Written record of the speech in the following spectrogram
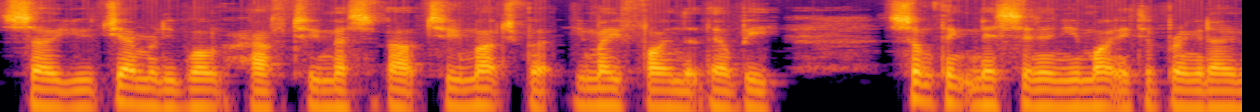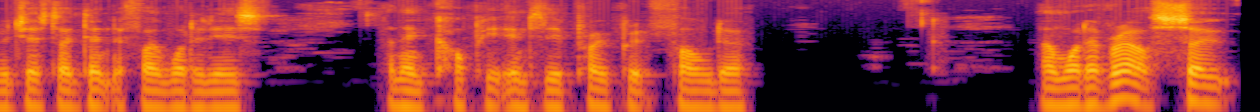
so you generally won't have to mess about too much, but you may find that there'll be something missing and you might need to bring it over, just identify what it is, and then copy it into the appropriate folder and whatever else. So I'm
